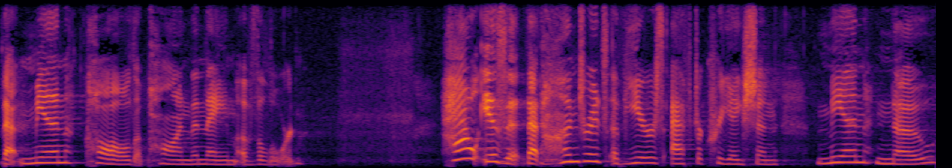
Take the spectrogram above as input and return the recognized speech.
that men called upon the name of the Lord. How is it that hundreds of years after creation, men know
